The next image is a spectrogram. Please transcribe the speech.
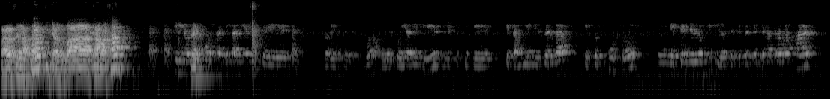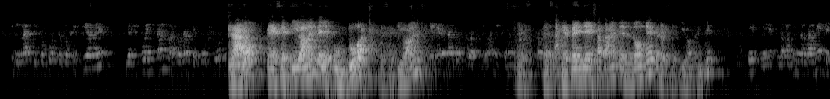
para hacer las prácticas, para trabajar. ¿Eh? cosa que también, se, bueno, les voy a decir, y esto sí que, que, también es verdad, que estos cursos, depende de los sitios que se presenten a trabajar, y más si son puestos oficiales, les cuentan las horas de curso. Claro, efectivamente, le puntúan, efectivamente. Depende exactamente de dónde, pero efectivamente. Normalmente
